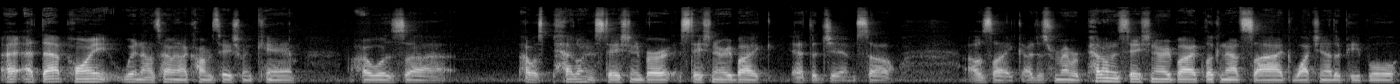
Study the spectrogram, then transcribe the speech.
At that point, when I was having that conversation with Cam, I was uh, I was pedaling a stationary stationary bike at the gym. So I was like, I just remember pedaling a stationary bike, looking outside, watching other people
